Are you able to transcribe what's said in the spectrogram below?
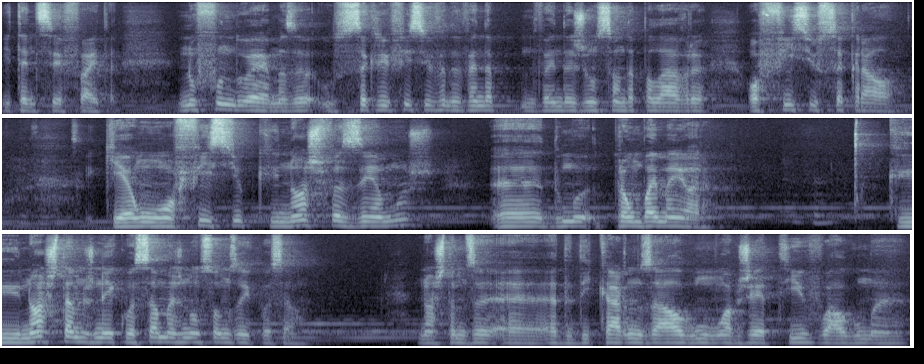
e tem de ser feita. No fundo é, mas o sacrifício vem da, vem da junção da palavra ofício sacral, que é um ofício que nós fazemos uh, uma, para um bem maior. Que nós estamos na equação, mas não somos a equação. Nós estamos a, a, a dedicar-nos a algum objetivo, a, alguma,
